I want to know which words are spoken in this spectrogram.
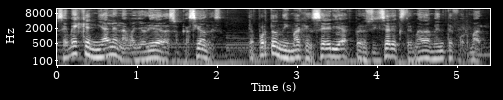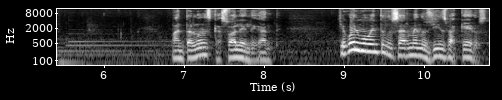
Se ve genial en la mayoría de las ocasiones. Te aporta una imagen seria, pero sin ser extremadamente formal. Pantalones casual elegante. Llegó el momento de usar menos jeans vaqueros.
